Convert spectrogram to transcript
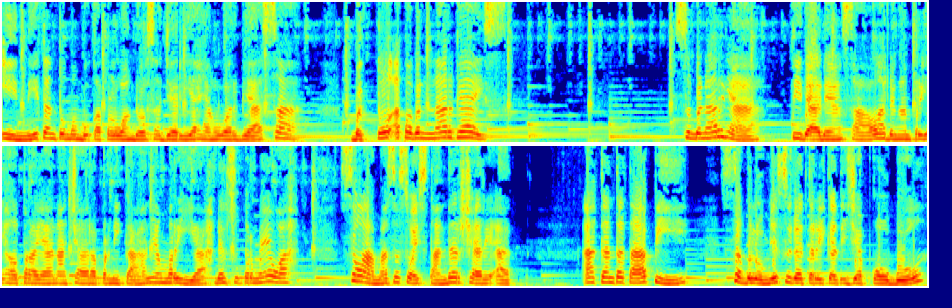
Ini tentu membuka peluang dosa jariah yang luar biasa. Betul apa benar guys? Sebenarnya, tidak ada yang salah dengan perihal perayaan acara pernikahan yang meriah dan super mewah selama sesuai standar syariat. Akan tetapi, sebelumnya sudah terikat ijab kabul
